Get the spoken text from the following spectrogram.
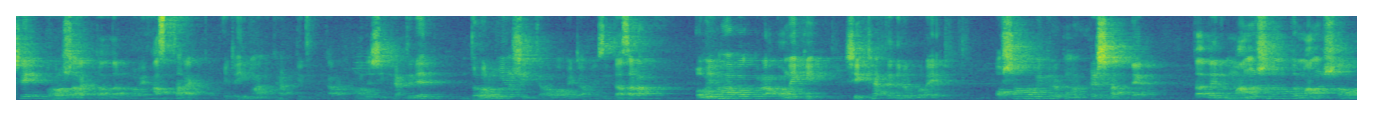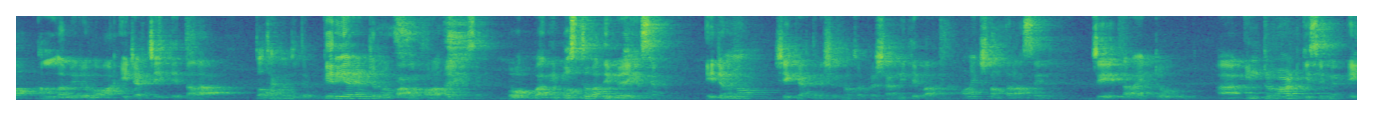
সে ভরসা রাখতো আল্লাহর পরে আস্থা রাখতো। এটা ইমান ঘাটতির কারণ আমাদের শিক্ষার্থীদের ধর্মীয় শিক্ষার অভাব এটা হয়েছে। তাছাড়া অভিভাবকরা অনেকে শিক্ষার্থীদের উপরে অস্বাভাবিক রকমের প্রেশার দেন। তাদের মানুষের মতো মানুষ হওয়া আল্লাহ হওয়া, এটার চাইতে তারা তথাকথিত কেরিয়ারের জন্য পাগল করা হয়ে গেছে, ভোগবাদী, বস্তুবাদী হয়ে গেছে। এই জন্য শিক্ষার্থীরা সে সমস্ত প্রেশার নিতে পারে না। অনেক সন্তান আছে যে তারা একটু ইন্ট্রোভার্ট কিসিমের। এই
